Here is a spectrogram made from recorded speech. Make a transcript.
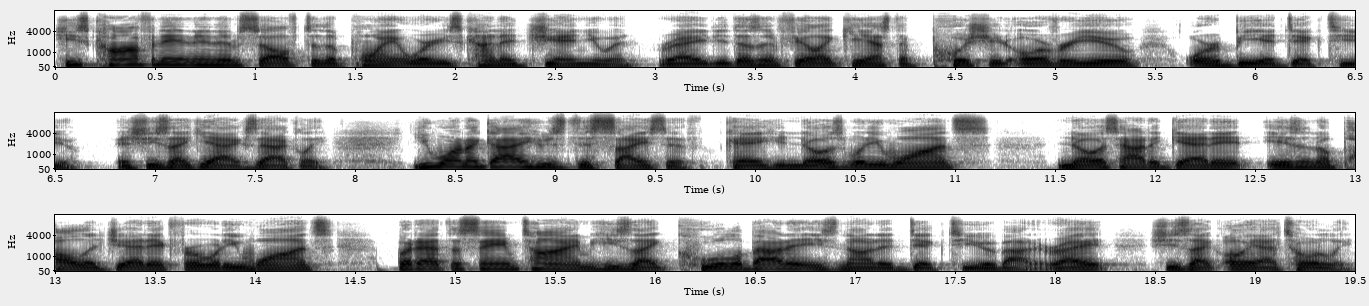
He's confident in himself to the point where he's kind of genuine, right? He doesn't feel like he has to push it over you or be a dick to you. And she's like, Yeah, exactly. You want a guy who's decisive, okay? He knows what he wants knows how to get it, isn't apologetic for what he wants, but at the same time, he's like cool about it. He's not a dick to you about it, right? She's like, oh, yeah, totally.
